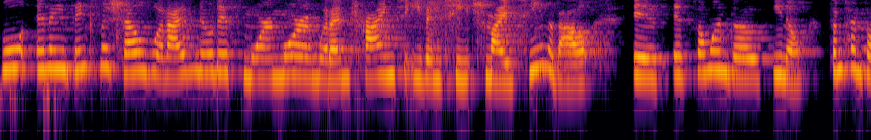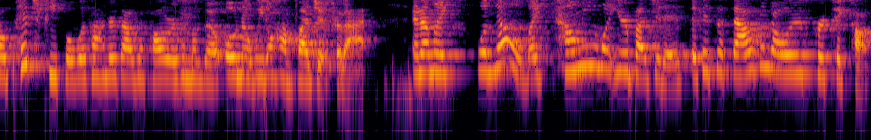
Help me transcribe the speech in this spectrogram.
Well, and I think, Michelle, what I've noticed more and more, and what I'm trying to even teach my team about is if someone goes, you know, sometimes I'll pitch people with 100,000 followers and they'll go, oh no, we don't have budget for that. And I'm like, well, no, like tell me what your budget is. If it's $1,000 per TikTok,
